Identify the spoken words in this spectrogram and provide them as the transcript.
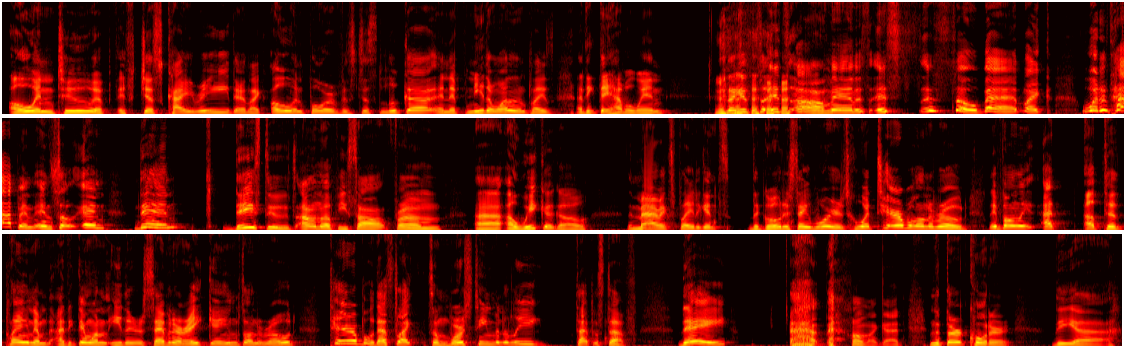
zero and two if if just Kyrie. They're like zero and four if it's just Luka. And if neither one of them plays, I think they have a win. It's like it's it's oh man, it's it's it's so bad. Like what has happened? And so and then these dudes. I don't know if you saw from uh, a week ago. The Mavericks played against the Golden State Warriors, who are terrible on the road. They've only at up to playing them. I think they won either seven or eight games on the road. Terrible. That's like some worst team in the league type of stuff. They, oh my god, in the third quarter, the uh,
